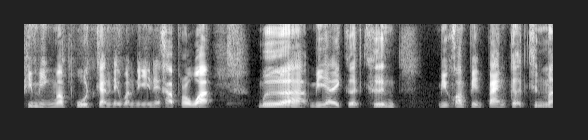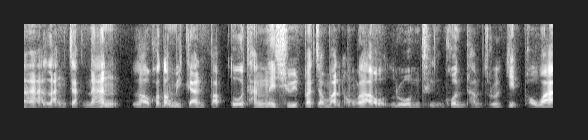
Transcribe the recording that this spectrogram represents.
พี่มิงมาพูดกันในวันนี้นะครับ เพราะว่าเมื่อมีอะไรเกิดขึ้น มีความเปลี่ยนแปลงเกิดขึ้นมา หลังจากนั้นเราก็ต้องมีการปรับตัวทั้งในชีวิตประจำวันของเรารวมถึงคนทำธุรกิจ เพราะว่า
